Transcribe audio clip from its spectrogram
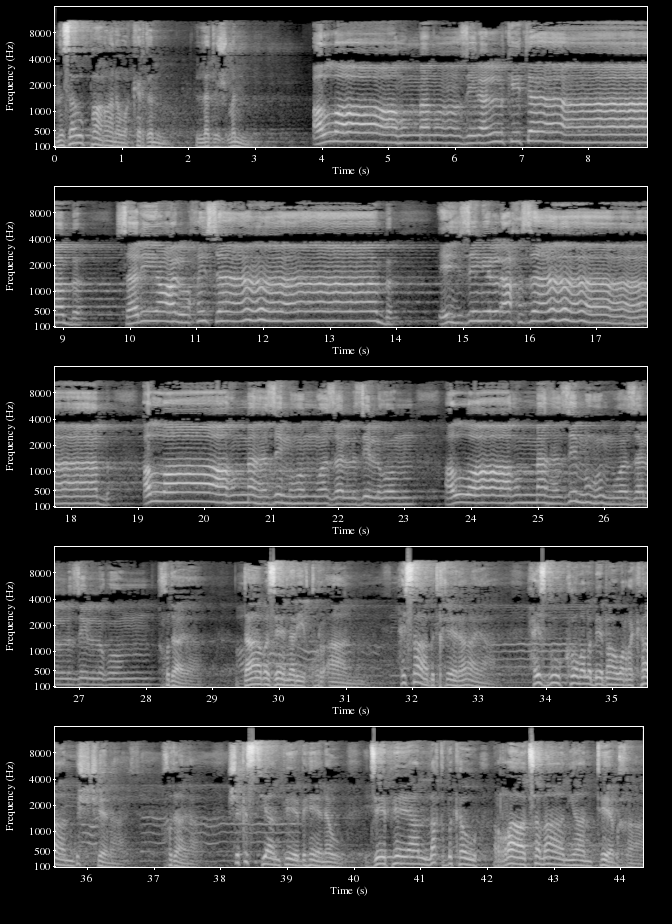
نزاو پارانەوە کردن لدجمن. اللهم منزل الكتاب سريع الحساب اهزم الأحزاب. اللهم اهزمهم وزلزلهم. اللهم اهزمهم وزلزلهم. خدايا دابەزێنەری قورآن. حیسابت خێرایە. حیزب و کۆمەڵە بێ باوەڕەکان بشکێنە. خدایە شکستیان پێ بهێنە و جێپێیان لەق بکە و ڕاچەمانیان تێبخە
